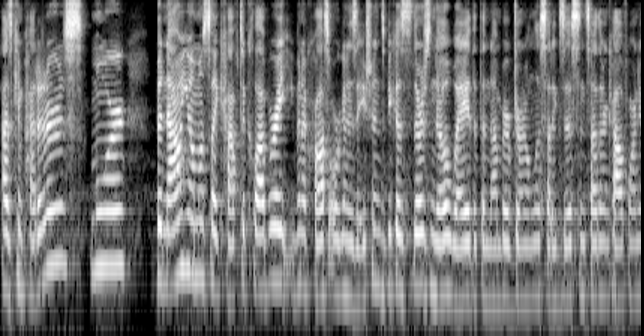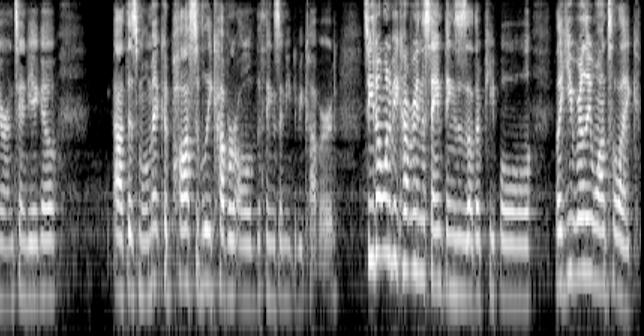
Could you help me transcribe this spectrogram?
as competitors more but now you almost like have to collaborate even across organizations because there's no way that the number of journalists that exist in Southern California or in San Diego at this moment could possibly cover all of the things that need to be covered. So you don't want to be covering the same things as other people. Like you really want to like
